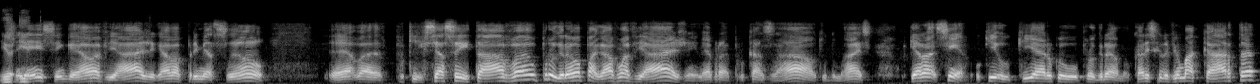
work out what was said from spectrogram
Eu, sim, eu... sim, ganhava viagem, ganhava premiação. É, porque se aceitava, o programa pagava uma viagem, né, para o casal, tudo mais. Porque era assim, o que, o que era o, o programa? O cara escrevia uma carta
